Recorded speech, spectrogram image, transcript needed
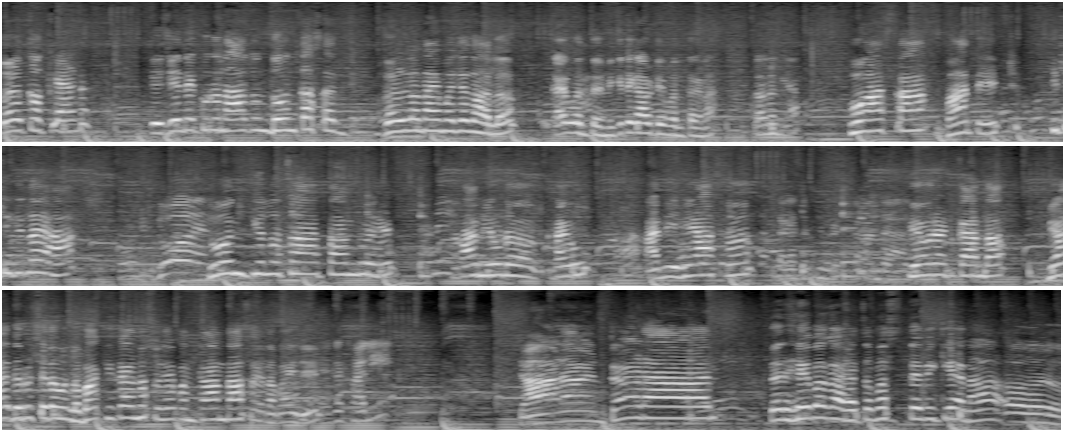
गळक कॅन्ड ते जेणेकरून अजून दोन तासात गळलं नाही म्हणजे झालं. काय बोलतोय मी? किती गावठी बोलतोय ना? चालू घ्या. हो असा भात आहे. किती किलो आहे हा? दोन. किलोचा तांदूळ आहे. तर आम्ही एवढं खाऊ. आणि हे असं फेवरेट कांदा. मी आधी ऋषीला म्हणलं बाकी काय नसू दे पण कांदा असायला पाहिजे. टाडान टाडान. तर हे बघा ह्याचं मस्त पैकी आहे ना अं,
